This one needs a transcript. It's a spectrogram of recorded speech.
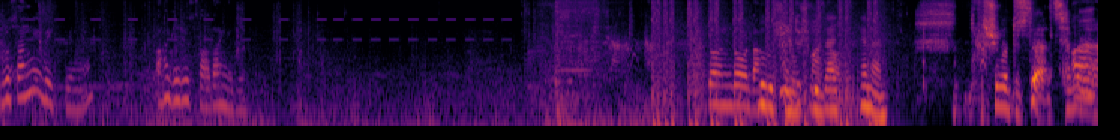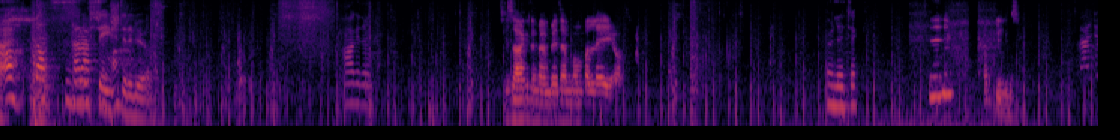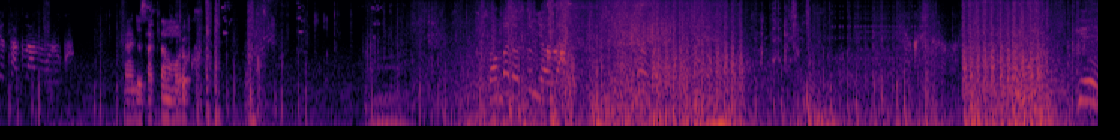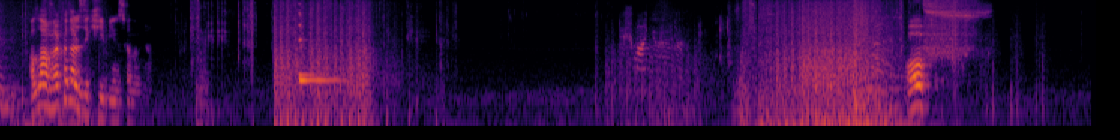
Bro sen niye bekliyorsun ya? Aha geliyor sağdan geliyor. Döndü oradan. Duruşunu düşman düzelt hemen. Şunu düzelt hemen. Ah ah tatsız Taraf başıma. değiştiriliyor. A gidelim. Siz A gidin ben B'den bombalıyor. Ölecek. Bak Bence saklan moruk. Bomba dostum yolda. Güm. Allah'ım ne kadar zeki bir insanım ya. Düşman görüldü. Of.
